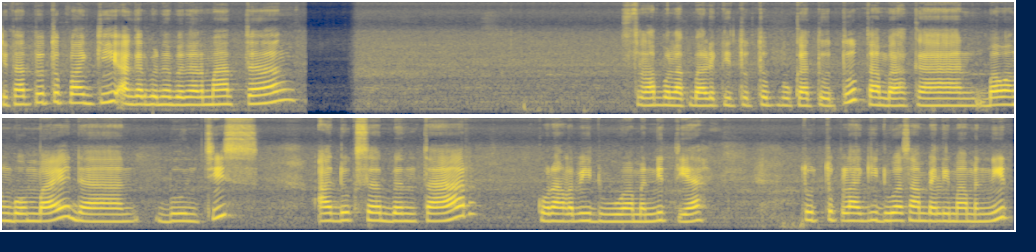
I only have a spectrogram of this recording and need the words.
kita tutup lagi agar benar-benar matang setelah bolak-balik ditutup buka tutup tambahkan bawang bombay dan buncis. Aduk sebentar kurang lebih 2 menit ya. Tutup lagi 2 sampai 5 menit.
